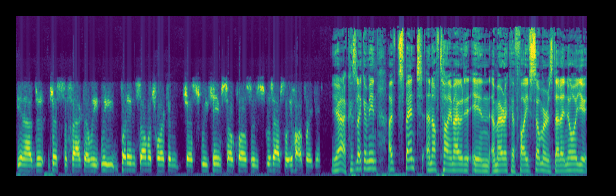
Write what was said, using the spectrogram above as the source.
you know, ju- just the fact that we we put in so much work and just we came so close was was absolutely heartbreaking. Yeah, because like I mean, I've spent enough time out in America, five summers, that I know you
